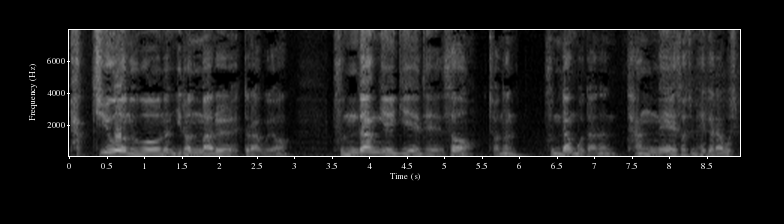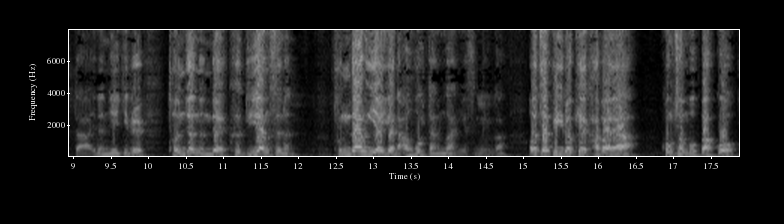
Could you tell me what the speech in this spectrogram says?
박지원 의원은 이런 말을 했더라고요. 분당 얘기에 대해서 저는 분당보다는 당내에서 좀 해결하고 싶다. 이런 얘기를 던졌는데 그 뉘앙스는 분당 이야기가 나오고 있다는 거 아니겠습니까? 어차피 이렇게 가봐야 공천 못 받고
